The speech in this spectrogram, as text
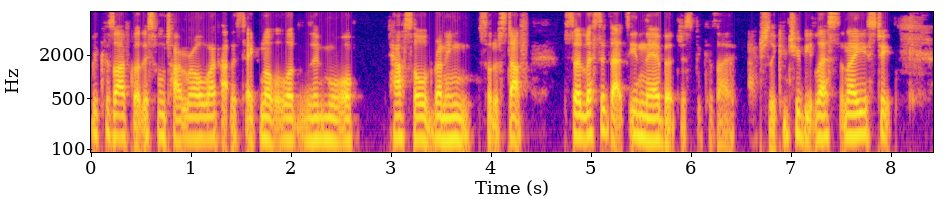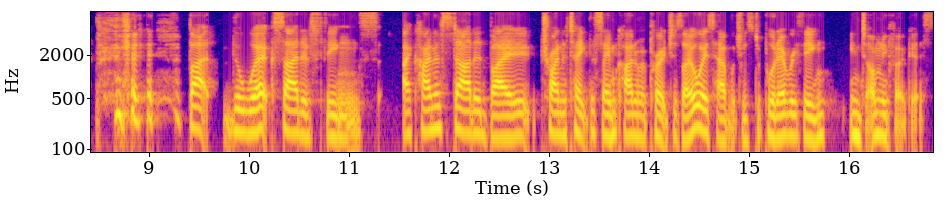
because I've got this full time role, my partner's taken on a lot of the more household running sort of stuff. So less of that's in there, but just because I actually contribute less than I used to. but the work side of things, I kind of started by trying to take the same kind of approach as I always have, which was to put everything into OmniFocus.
